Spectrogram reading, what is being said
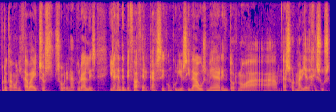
protagonizaba hechos sobrenaturales y la gente empezó a acercarse con curiosidad a husmear en torno a, a, Sor María de Jesús.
